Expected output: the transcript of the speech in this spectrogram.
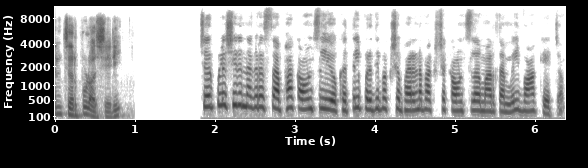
N Cherpulassery. Cherpulassery നഗരസഭ കൗൺസിൽ യോഗത്തിൽ പ്രതിപക്ഷ ഭരണപക്ഷ കൗൺസിലർമാർ തമ്മിൽ വാക്കേറ്റം.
